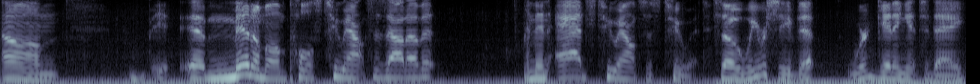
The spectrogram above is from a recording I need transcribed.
um, minimum pulls two ounces out of it and then adds two ounces to it. So we received it. We're getting it today.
